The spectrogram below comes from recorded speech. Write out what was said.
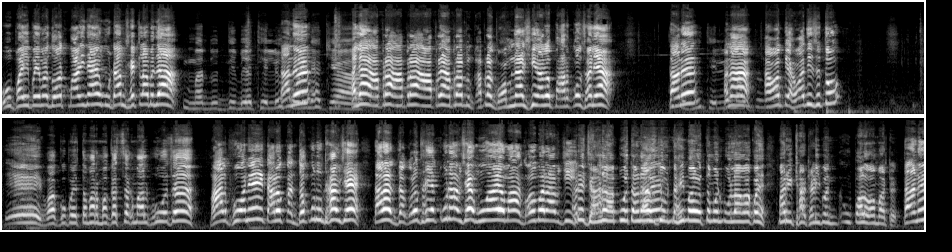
હું ભાઈ ભાઈ માં દોત પાડી ના મોટામ છેટલા બધા. મારા દૂધની બે થેલીઓ તાને? અલે આપણા આપણા આપણે આપણા આપણા ગોમના છીએ આનો પારકો છે તાને? અને આ- આવા પહેવા દીસ તું? એ વાઘુભાઈ તમારો મગજ સક માલ ફૂવો છે? માલ ફૂવો નહીં તારો કંધો કોણ ઉઠાવશે? તારો ઝઘડો થઈ કોણ આવશે? હું આવ્યો મારા ગોમર આવજી. અરે જાણે આપવો તાણે આવજો નહીં મારો તમને બોલાવવા કોઈ મારી ઠાઠડી બંધ ઉપાડવા માટે. તાને?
